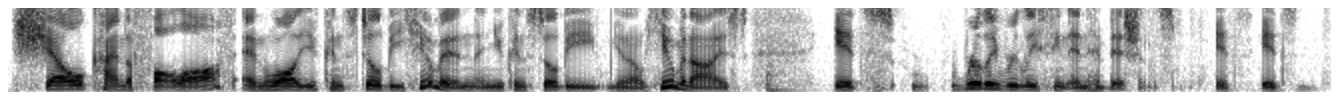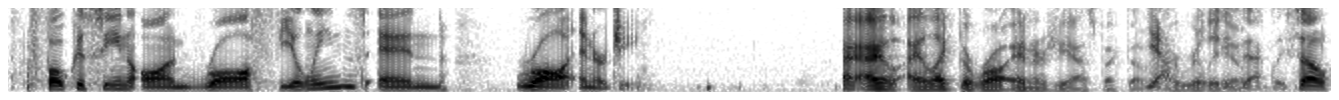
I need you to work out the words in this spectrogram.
shell kind of fall off, and while you can still be human and you can still be you know humanized, it's really releasing inhibitions. It's it's focusing on raw feelings and raw energy. I, I, I like the raw energy aspect of it. Yeah, I really do. Exactly. So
